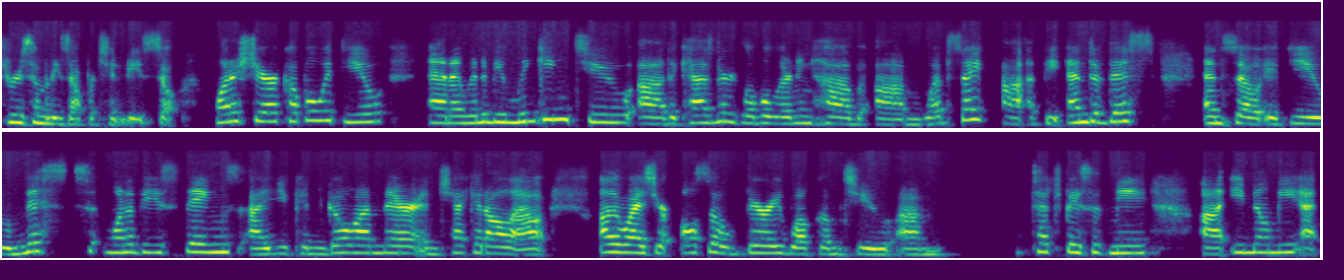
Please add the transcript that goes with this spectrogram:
through some of these opportunities. So want to share a couple with you. And I'm going to be linking to uh, the CASNR Global Learning Hub um, website uh, at the end of this. And so if you missed one of these things, uh, you can go on there and check it all out. Otherwise, you're also very welcome to um, touch base with me. Uh, email me at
